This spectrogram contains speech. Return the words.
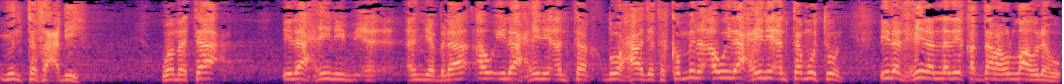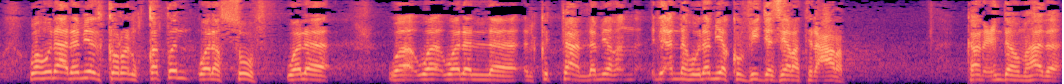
وينتفع به. ومتاع إلى حين أن يبلى أو إلى حين أن تقضوا حاجتكم منه أو إلى حين أن تموتون. إلى الحين الذي قدره الله له. وهنا لم يذكر القطن ولا الصوف ولا ولا الكتان. لم يغ... لأنه لم يكن في جزيرة العرب. كان عندهم هذا.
